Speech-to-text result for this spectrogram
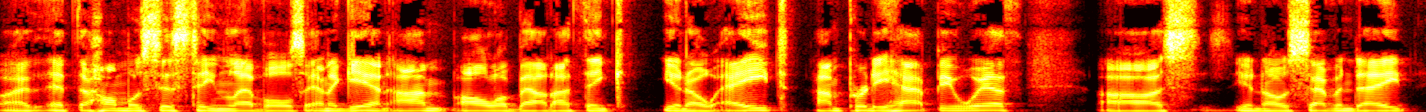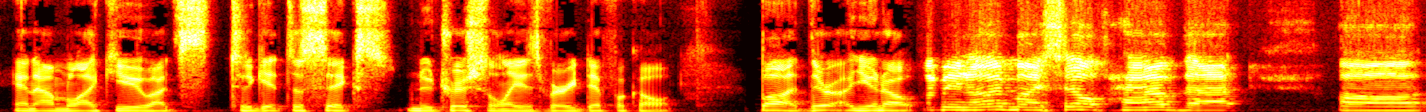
at the homocysteine levels. And again, I'm all about. I think you know eight. I'm pretty happy with. Uh, you know, seven to eight, and I'm like you. to get to six nutritionally is very difficult. But there, you know, I mean, I myself have that uh,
